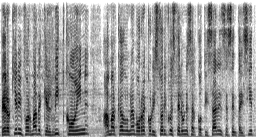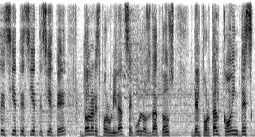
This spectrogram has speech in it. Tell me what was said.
Pero quiero informar de que el Bitcoin ha marcado un nuevo récord histórico este lunes al cotizar en 67,777 dólares por unidad según los datos del portal CoinDesk.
